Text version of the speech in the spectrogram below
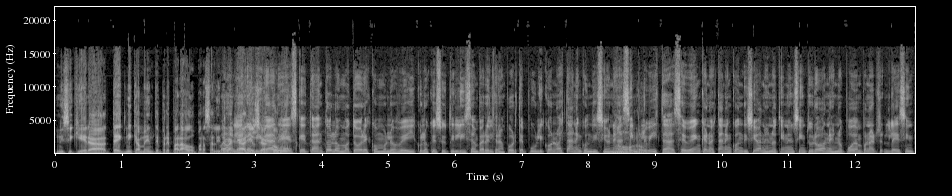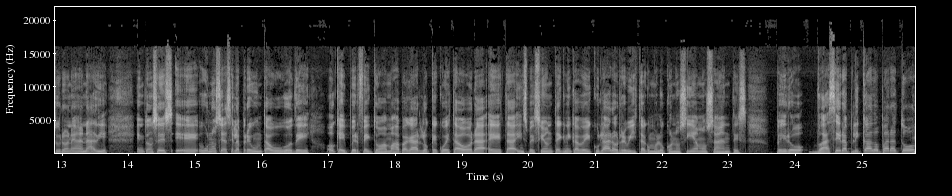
ni siquiera técnicamente preparado para salir Bueno, a la, la calle? O sea, realidad ¿cómo? es que tanto los motores como los vehículos que se utilizan para el transporte público no están en condiciones. a simple no. vista se ven que no están en condiciones, no tienen cinturones, no pueden ponerle cinturones a nadie. Entonces eh, uno se hace la pregunta, Hugo, de, ok, perfecto, vamos a pagar lo que cuesta ahora esta inspección técnica vehicular o revista como lo conocíamos antes, pero ¿va a ser aplicado para todos?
